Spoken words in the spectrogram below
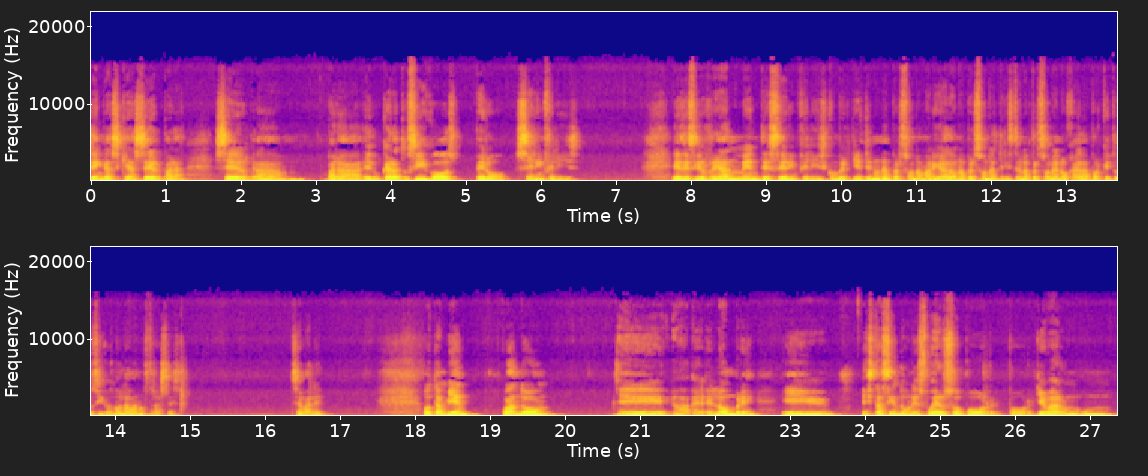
tengas que hacer para ser, para educar a tus hijos, pero ser infeliz. Es decir, realmente ser infeliz, convertirte en una persona amargada, una persona triste, una persona enojada porque tus hijos no lavan los trastes. ¿Se vale? O también cuando eh, el hombre eh, está haciendo un esfuerzo por, llevar un,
